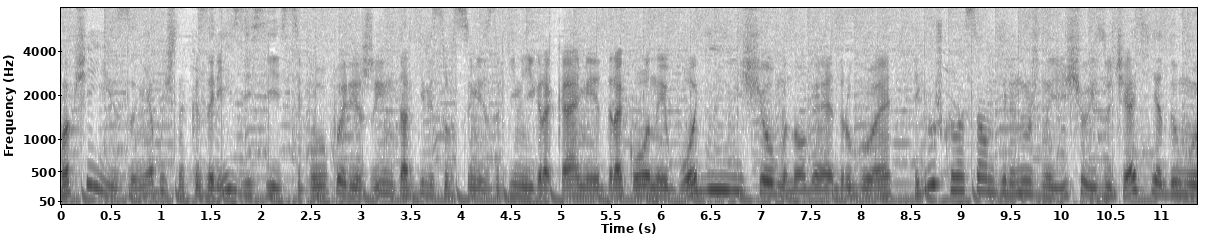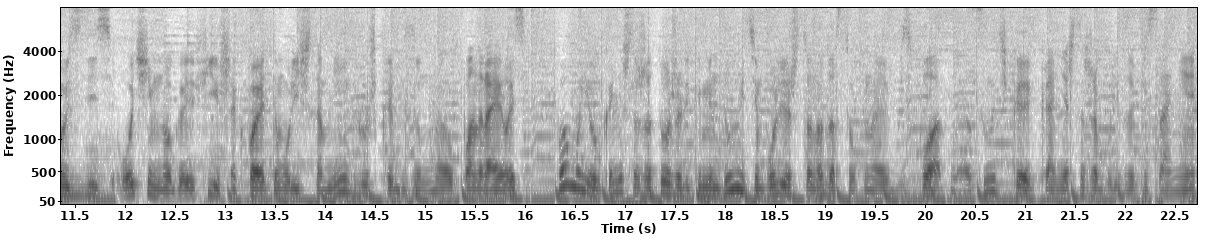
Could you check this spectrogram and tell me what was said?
Вообще, из необычных козырей здесь есть PvP режим, торги ресурсами с другими игроками, драконы, боги и еще многое другое. Игрушку на самом деле нужно еще изучать, я думаю, здесь очень много фишек, поэтому лично мне игрушка безумно понравилась. Вам ее, конечно же, тоже рекомендую, тем более, что она доступна бесплатно. Ссылочка, конечно же, будет в описании.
